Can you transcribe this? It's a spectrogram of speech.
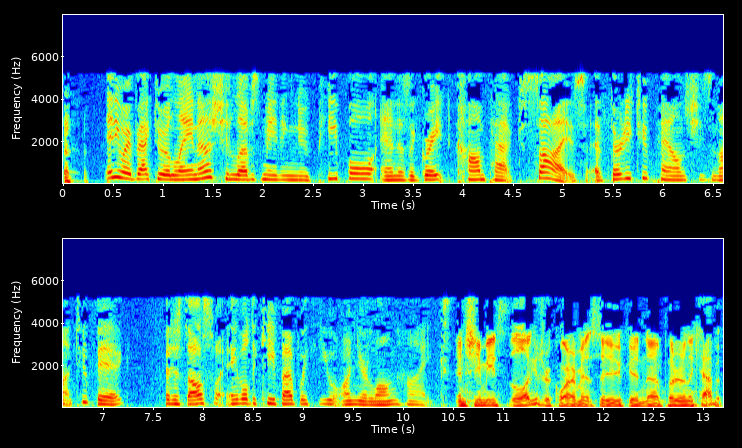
anyway, back to Elena. She loves meeting new people and is a great compact size. At 32 pounds, she's not too big, but is also able to keep up with you on your long hikes. And she meets the luggage requirement, so you can uh, put her in the cabin.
